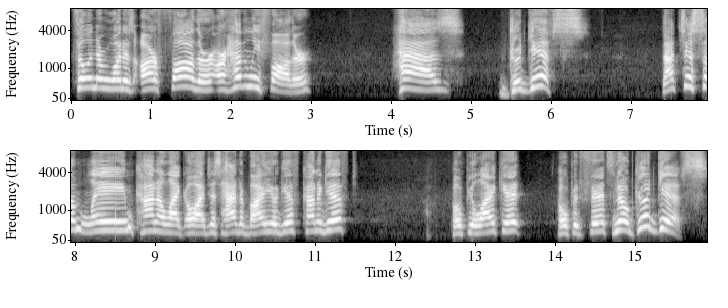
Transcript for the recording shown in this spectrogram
Fill in number one is our Father, our Heavenly Father, has good gifts. Not just some lame kind of like, oh, I just had to buy you a gift kind of gift. Hope you like it. Hope it fits. No, good gifts.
